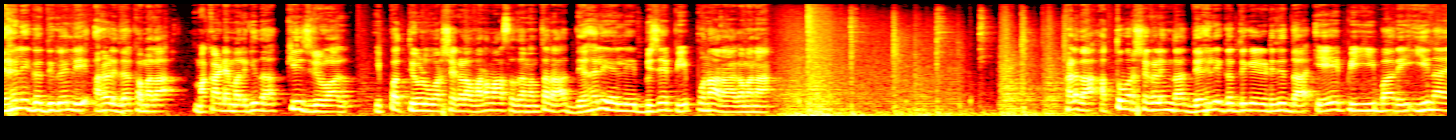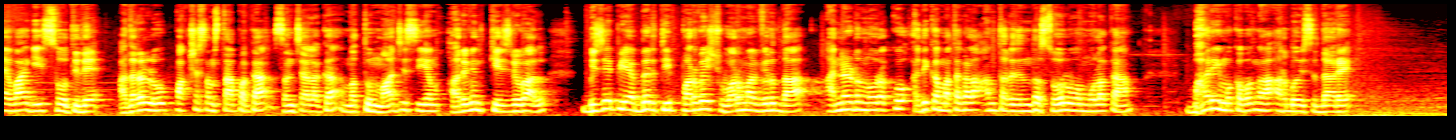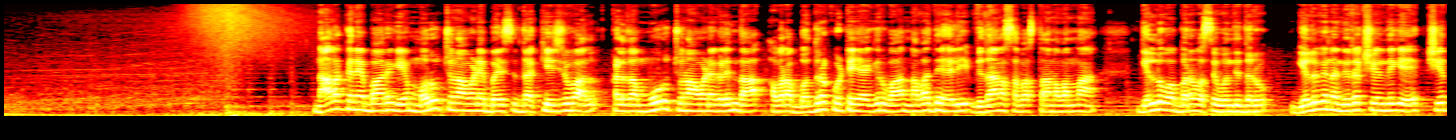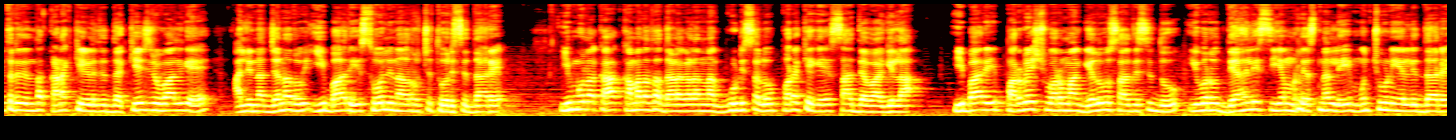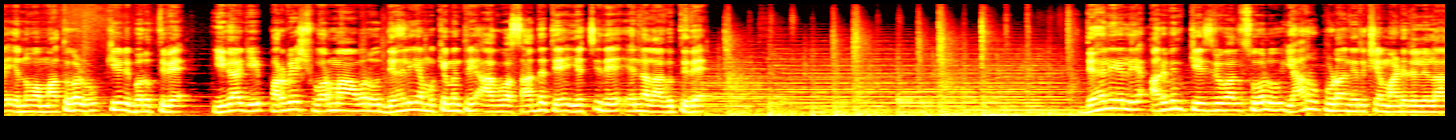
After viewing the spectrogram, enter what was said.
ದೆಹಲಿ ಗದ್ದುಗೆಯಲ್ಲಿ ಅರಳಿದ ಕಮಲ, ಮಕಾಡೆ ಮಲಗಿದ ಕೇಜ್ರಿವಾಲ್. ಇಪ್ಪತ್ತೇಳು ವರ್ಷಗಳ ವನವಾಸದ ನಂತರ ದೆಹಲಿಯಲ್ಲಿ ಬಿಜೆಪಿ ಪುನರಾಗಮನ. ಕಳೆದ ಹತ್ತು ವರ್ಷಗಳಿಂದ ದೆಹಲಿ ಗದ್ದುಗೆ ಹಿಡಿದಿದ್ದ ಎಎಪಿ ಈ ಬಾರಿ ಹೀನಾಯವಾಗಿ ಸೋತಿದೆ. ಅದರಲ್ಲೂ ಪಕ್ಷ ಸಂಸ್ಥಾಪಕ, ಸಂಚಾಲಕ ಮತ್ತು ಮಾಜಿ ಸಿಎಂ ಅರವಿಂದ್ ಕೇಜ್ರಿವಾಲ್, ಬಿಜೆಪಿ ಅಭ್ಯರ್ಥಿ ಪರ್ವೇಶ್ ವರ್ಮಾ ವಿರುದ್ಧ ಹನ್ನೆರಡು ನೂರಕ್ಕೂ ಅಧಿಕ ಮತಗಳ ಅಂತರದಿಂದ ಸೋಲುವ ಮೂಲಕ ಭಾರೀ ಮುಖಭಂಗ ಅನುಭವಿಸಿದ್ದಾರೆ. ನಾಲ್ಕನೇ ಬಾರಿಗೆ ಮರು ಚುನಾವಣೆ ಬಯಸಿದ್ದ ಕೇಜ್ರಿವಾಲ್ ಕಳೆದ ಮೂರು ಚುನಾವಣೆಗಳಿಂದ ಅವರ ಭದ್ರಕೋಟೆಯಾಗಿರುವ ನವದೆಹಲಿ ವಿಧಾನಸಭಾ ಸ್ಥಾನವನ್ನು ಗೆಲ್ಲುವ ಭರವಸೆ ಹೊಂದಿದ್ದರು. ಗೆಲುವಿನ ನಿರೀಕ್ಷೆಯೊಂದಿಗೆ ಕ್ಷೇತ್ರದಿಂದ ಕಣಕ್ಕೆ ಇಳಿದಿದ್ದ ಕೇಜ್ರಿವಾಲ್ಗೆ ಅಲ್ಲಿನ ಜನರು ಈ ಬಾರಿ ಸೋಲಿನ ರುಚಿ ತೋರಿಸಿದ್ದಾರೆ. ಈ ಮೂಲಕ ಕಮಲದ ದಳಗಳನ್ನು ಗೂಡಿಸಲು ಪೊರಕೆಗೆ ಸಾಧ್ಯವಾಗಿಲ್ಲ. ಈ ಬಾರಿ ಪರ್ವೇಶ್ ವರ್ಮಾ ಗೆಲುವು ಸಾಧಿಸಿದ್ದು ಇವರು ದೆಹಲಿ ಸಿಎಂ ರೇಸ್ನಲ್ಲಿ ಮುಂಚೂಣಿಯಲ್ಲಿದ್ದಾರೆ ಎನ್ನುವ ಮಾತುಗಳು ಕೇಳಿ ಬರುತ್ತಿವೆ. ಹೀಗಾಗಿ ಪರ್ವೇಶ್ ವರ್ಮಾ ಅವರು ದೆಹಲಿಯ ಮುಖ್ಯಮಂತ್ರಿ ಆಗುವ ಸಾಧ್ಯತೆ ಹೆಚ್ಚಿದೆ ಎನ್ನಲಾಗುತ್ತಿದೆ. ದೆಹಲಿಯಲ್ಲಿ ಅರವಿಂದ್ ಕೇಜ್ರಿವಾಲ್ ಸೋಲು ಯಾರೂ ಕೂಡ ನಿರೀಕ್ಷೆ ಮಾಡಿರಲಿಲ್ಲ.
